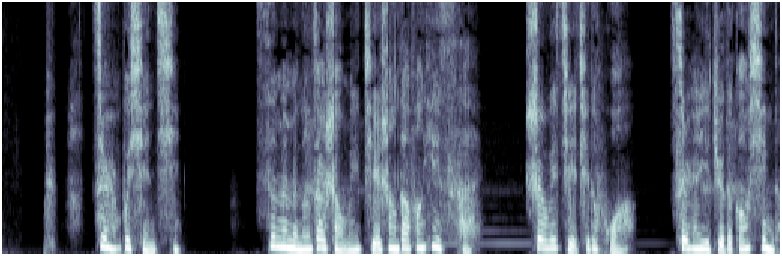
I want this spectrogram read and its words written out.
自然不嫌弃，四妹妹能在赏梅节上大放异彩，身为姐姐的我，自然也觉得高兴的。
